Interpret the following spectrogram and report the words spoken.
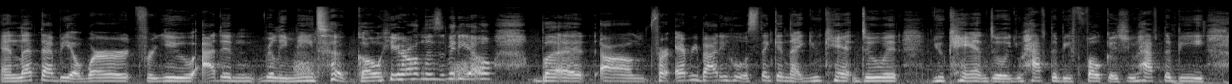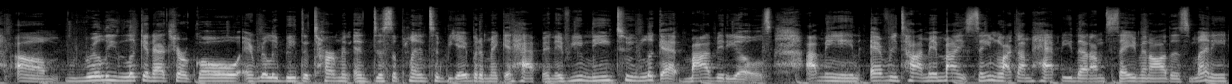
And let that be a word for you. I didn't really mean to go here on this video, but um, for everybody who was thinking that you can't do it, you can do it. You have to be focused. You have to be um, really looking at your goal and really be determined and disciplined to be able to make it happen. If you need to look at my videos, I mean, every time it might seem like I'm happy that I'm saving all this money,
